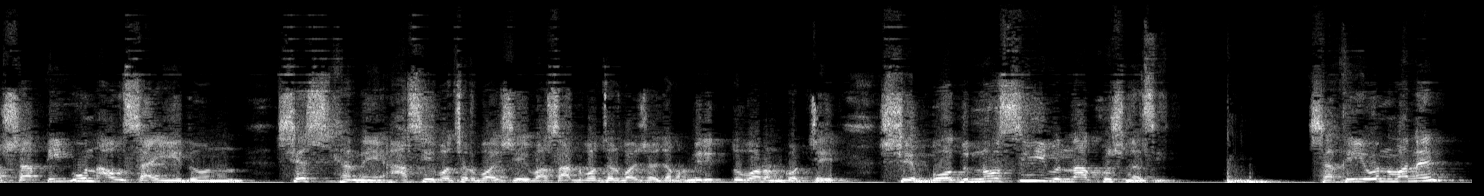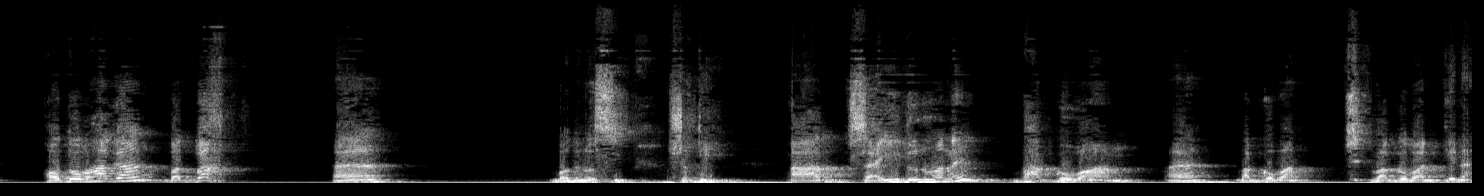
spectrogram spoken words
অশাকিউন আউ শেষখানে আশি বছর বয়সে বা ষাট বছর বয়সে যখন মৃত্যুবরণ করছে, সে বদনসিব না খুশনসিব? সাকিউন মানে হতভাগা বদবাখ হ্যাঁ? বদনসিব সকি আর সাইদুন মানে ভাগ্যবান। হ্যাঁ? ভাগ্যবান। ভাগ্যবান কিনা?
